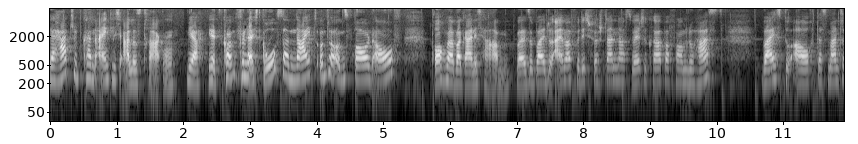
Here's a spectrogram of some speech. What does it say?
der Haartyp kann eigentlich alles tragen. Ja, jetzt kommt vielleicht großer Neid unter uns Frauen auf, brauchen wir aber gar nicht haben, weil sobald du einmal für dich verstanden hast, welche Körperform du hast, weißt du auch, dass manche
